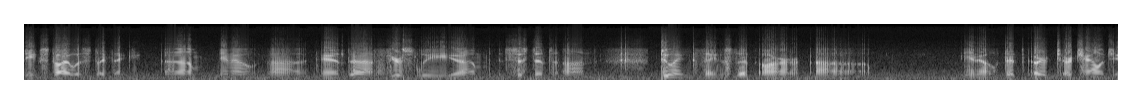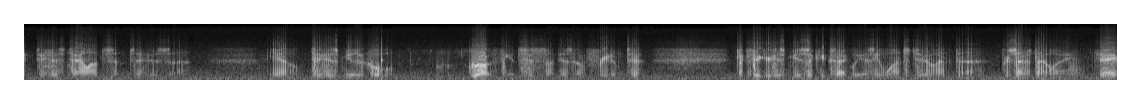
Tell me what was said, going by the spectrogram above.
unique stylist, I think. Um, you know, uh, and uh, fiercely um, insistent on doing things that are, uh, you know, that are are challenging to his talents and to his, uh, you know, to his musical growth. He insists on his own freedom to configure his music exactly as he wants to and uh, present it that way. okay.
